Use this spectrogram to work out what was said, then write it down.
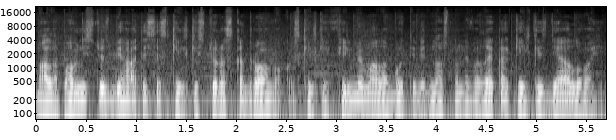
мала повністю збігатися з кількістю розкадровок, оскільки в фільмі мала бути відносно невелика кількість діалогів.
